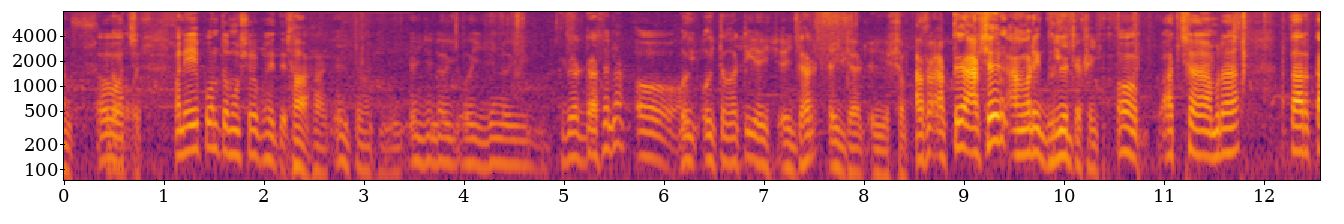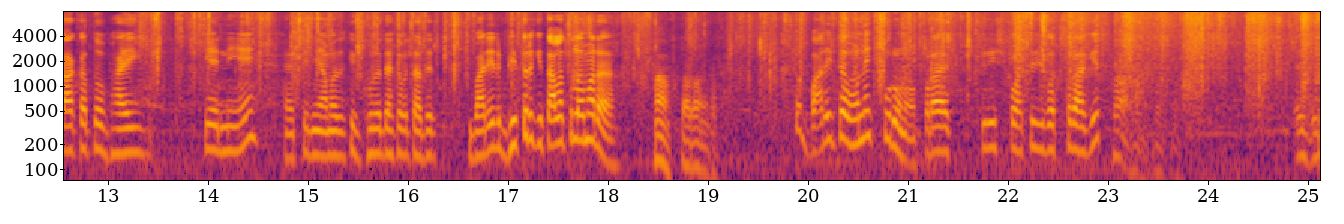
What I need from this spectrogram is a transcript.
মানুষ। ও আচ্ছা। মানে এই পর্যন্ত মোশারফ ভাইদের? হ্যাঁ হ্যাঁ এই তো এই জন্য ওই ওই জন্য পিরিয়ডটা আছে না? ও। ওই ওই তোমাটি এই এই ধার এই ধার এই সব। আপনি আসেন আমার এই ঘুরিয়ে দেখাই। ও আচ্ছা আমরা তার কাকাতো ভাইকে নিয়ে তিনি আমাদেরকে ঘুরে দেখাবে তাদের বাড়ির। ভিতরে কি তালা তুলা মারা? হ্যাঁ পালং তো বাড়িটা অনেক পুরনো প্রায় তিরিশ পঁয়ত্রিশ বছর আগে। এই যে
